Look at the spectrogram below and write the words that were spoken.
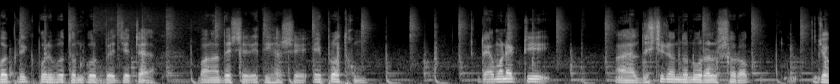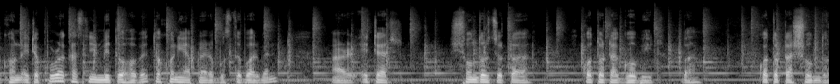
বৈপ্লবিক পরিবর্তন করবে যেটা বাংলাদেশের ইতিহাসে এই প্রথম। এটা এমন একটি দৃষ্টিনন্দন উড়াল সড়ক। যখন এটা পুরো কাজ নির্মিত হবে, তখনই আপনারা বুঝতে পারবেন, আর এটার সৌন্দর্যটা কতটা গভীর বা কতটা সুন্দর।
